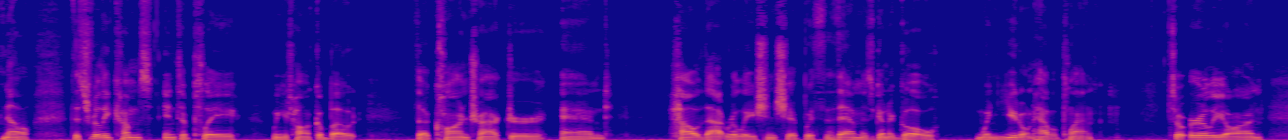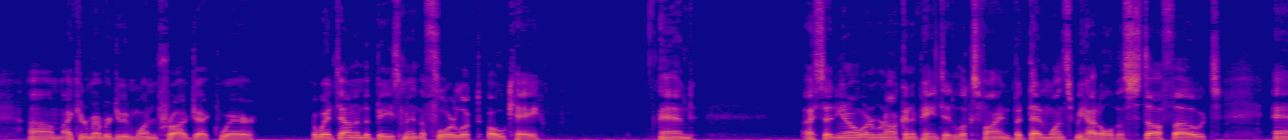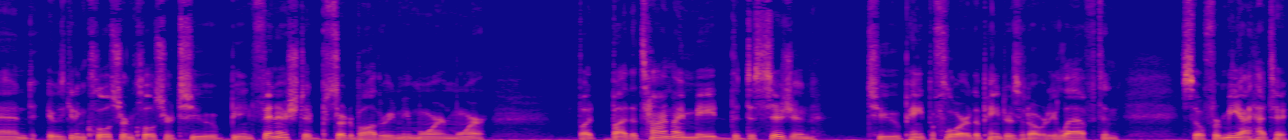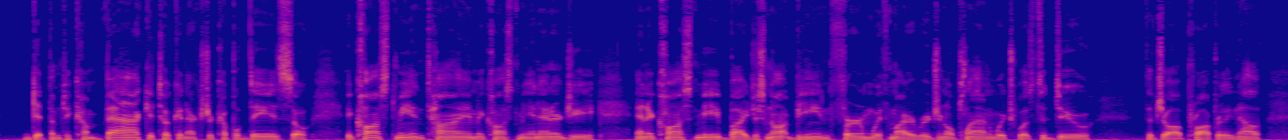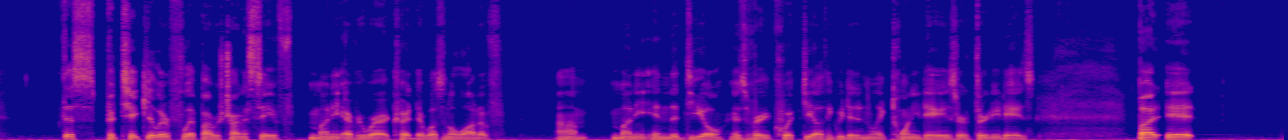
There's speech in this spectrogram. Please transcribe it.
Now, this really comes into play when you talk about the contractor and how that relationship with them is going to go when you don't have a plan. So early on, um, I can remember doing one project where I went down in the basement, the floor looked okay, and I said, you know, we're not going to paint it, it looks fine. But then once we had all the stuff out and it was getting closer and closer to being finished, it started bothering me more and more. But by the time I made the decision, to paint the floor. The painters had already left, and so for me, I had to get them to come back. It took an extra couple days, so it cost me in time, it cost me in energy, and it cost me by just not being firm with my original plan, which was to do the job properly. Now, this particular flip, I was trying to save money everywhere I could. There wasn't a lot of um, money in the deal. It was a very quick deal. I think we did it in like 20 days or 30 days. But it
